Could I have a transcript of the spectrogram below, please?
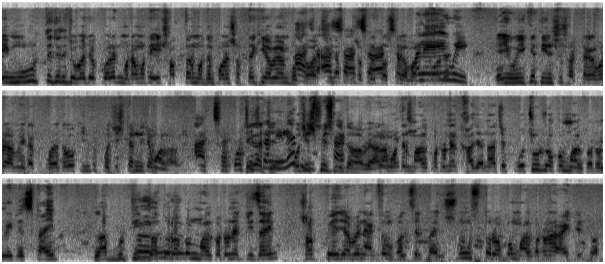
এই মুহূর্তে যদি যোগাযোগ করেন মোটামুটি এই সপ্তাহের মধ্যে পরের সপ্তাহে কি হবে আমি বলতে পারছি না পরের সপ্তাহে দশ টাকা মানে এই উইক এই উইকে তিনশো ষাট টাকা করে আমি এটা করে দেবো কিন্তু পঁচিশটার নিচে মাল হবে। আচ্ছা ঠিক আছে? পঁচিশ পিস নিতে হবে। আর আমাদের মাল কটনের খাজানা আছে প্রচুর রকম মাল কটন এই যে স্টাইপ লাভ বুটি যত রকম মাল কটনের ডিজাইন সব পেয়ে যাবেন একদম হোলসেল প্রাইস সমস্ত রকম মাল কটনের আইটেম যত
